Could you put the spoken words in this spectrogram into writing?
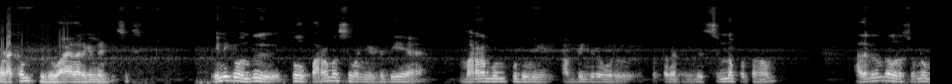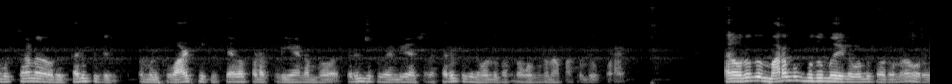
வணக்கம். இது வாயதார்கள் நைன்டி சிக்ஸ். இன்னைக்கு வந்து தோ பரமசிவன் எழுதிய மரபும் புதுமையும் அப்படிங்கிற ஒரு புத்தகத்திலிருந்து சின்ன புத்தகம். அதிலிருந்து அவர் சொன்ன முத்தான ஒரு கருத்துக்கள் நம்மளுக்கு வாழ்க்கைக்கு தேவைப்படக்கூடிய நம்ம தெரிஞ்சுக்க வேண்டிய சில கருத்துக்களை வந்து பார்த்தோம்னா வந்து நான் பார்த்து போகிறேன் அதில் வந்து மரபும் புதுமையில் வந்து பார்த்தோம்னா ஒரு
